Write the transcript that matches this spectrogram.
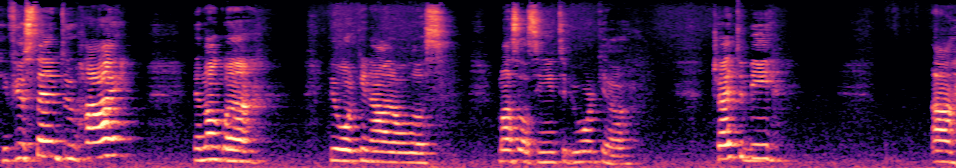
If you stand too high, you're not gonna be working out all those muscles you need to be working on. Try to be uh,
